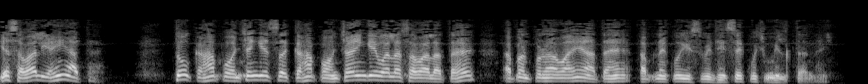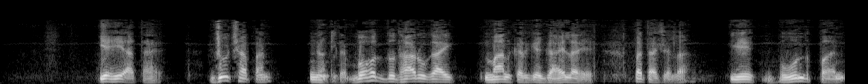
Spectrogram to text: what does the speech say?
यह सवाल यही आता है। तो कहाँ पहुँचेंगे कहाँ पहुंचाएँगे वाला सवाल आता है। अपन पुनः वहीं आता है, अपने को इस विधि से कुछ मिलता नहीं। यही आता है। जूछापन निकलता है बहुत दुधारू गाय मान करके गाय लाए, पता चला, ये बूंद पान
